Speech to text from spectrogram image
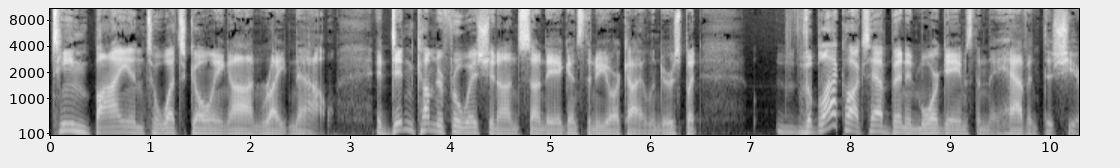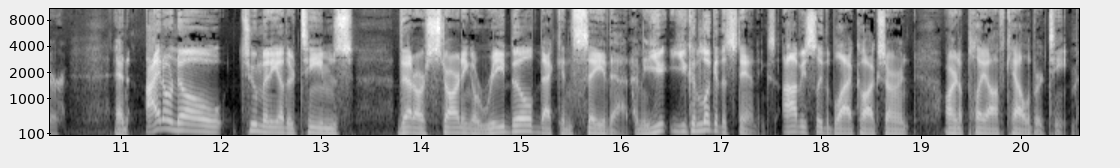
team buy into what's going on right now. It didn't come to fruition on Sunday against the New York Islanders, but the Blackhawks have been in more games than they haven't this year. And I don't know too many other teams that are starting a rebuild that can say that. I mean, you, you can look at the standings. Obviously, the Blackhawks aren't aren't a playoff caliber team.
